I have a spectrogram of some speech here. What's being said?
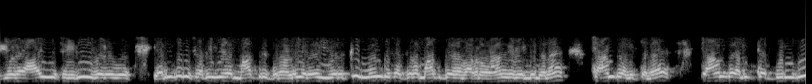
இவரை ஆய்வு செய்து இவர் எண்பது சதவீத மாற்றுத்திறனாளி இவருக்கு மூன்று சக்கர மாற்று வாகனம் வாங்க வேண்டும் என சான்று அளித்தனர். சான்று அளித்த பின்பு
